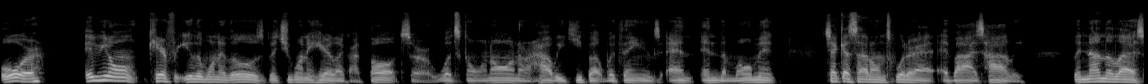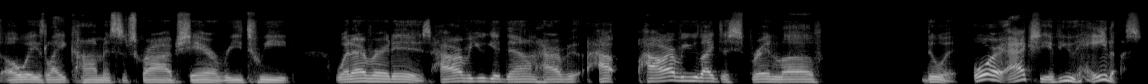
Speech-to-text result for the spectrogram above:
Or if you don't care for either one of those, but you want to hear like our thoughts or what's going on or how we keep up with things and in the moment, check us out on Twitter at Advise Highly. But nonetheless, always like, comment, subscribe, share, retweet, whatever it is. However you get down, however how however you like to spread love, do it. Or actually, if you hate us,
